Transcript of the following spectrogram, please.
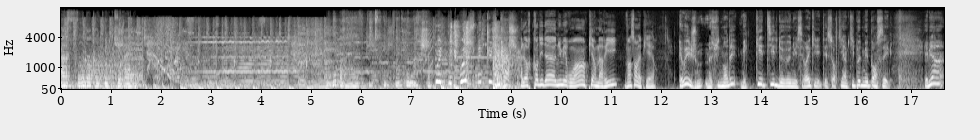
À fond dans ton culturel. Les brèves marchand. Alors, candidat numéro 1, Pierre-Marie, Vincent Lapierre. Et oui, je me suis demandé, mais qu'est-il devenu? C'est vrai qu'il était sorti un petit peu de mes pensées. Eh bien,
